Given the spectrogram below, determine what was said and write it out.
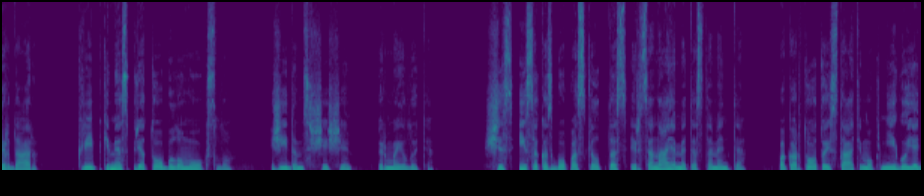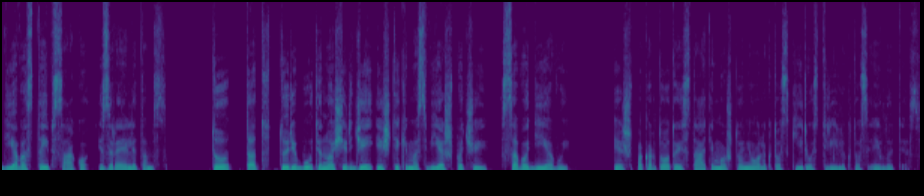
Ir dar kreipkimės prie tobulo mokslo. Žydams 6. Pirma eilutė. Šis įsakas buvo paskelbtas ir Senajame testamente. Pakartoto įstatymo knygoje Dievas taip sako izraelitams. Tu tad turi būti nuoširdžiai ištikimas viešpačiui savo Dievui. Iš pakartoto įstatymo 18 skyriaus 13 eilutės.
